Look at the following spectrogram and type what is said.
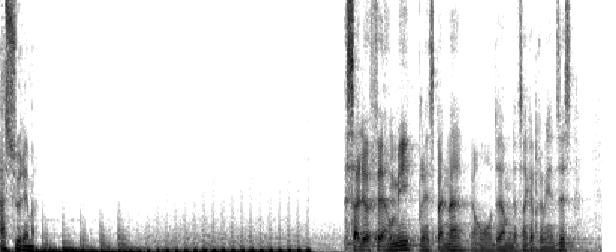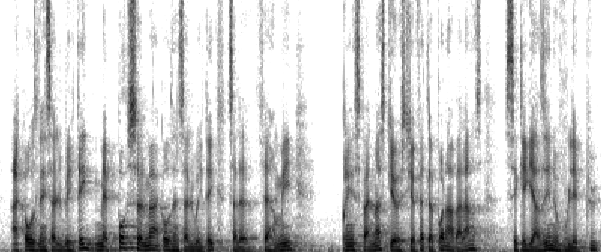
assurément. Ça l'a fermé principalement en 1990 à cause de l'insalubrité, mais pas seulement à cause de l'insalubrité. Ça l'a fermé principalement. Ce qui, a, ce qui a fait le poids dans la balance, c'est que les gardiens ne voulaient plus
